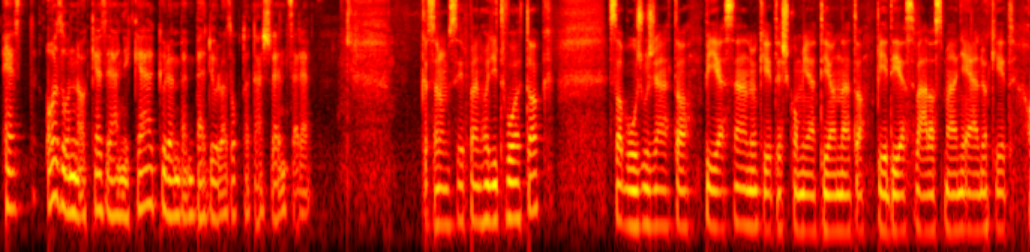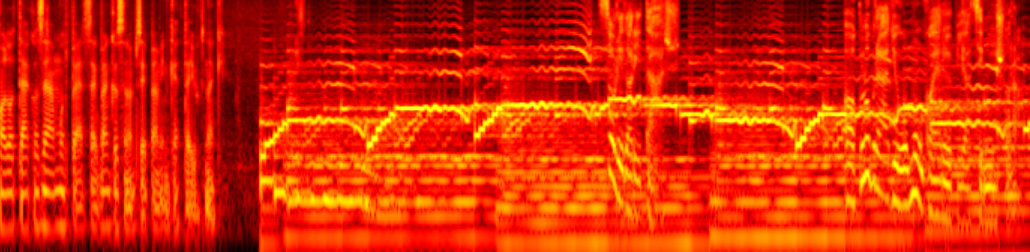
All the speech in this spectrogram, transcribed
Ezt azonnal kezelni kell, különben bedől az oktatás rendszere. Köszönöm szépen, hogy itt voltak. Szabó Zsuzsát, a PS elnökét, és Komjáti Annát, a PDS válaszmány elnökét hallották az elmúlt percekben. Köszönöm szépen mindkettejüknek. Szolidaritás A Klubrádió munkaerőpiaci műsora.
